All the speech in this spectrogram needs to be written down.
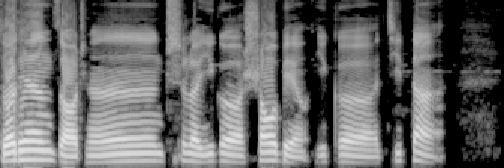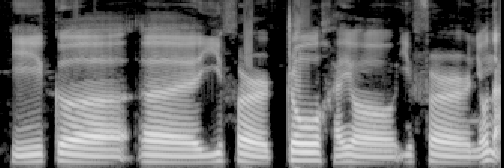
昨天早晨吃了一个烧饼，一个鸡蛋，一个呃一份粥，还有一份牛奶。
